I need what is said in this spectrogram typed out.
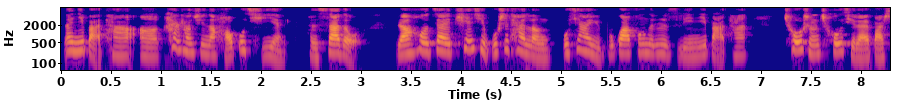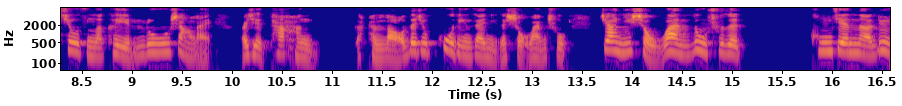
那你把它呃看上去呢毫不起眼，很 subtle。然后在天气不是太冷、不下雨、不刮风的日子里，你把它抽绳抽起来，把袖子呢可以撸上来，而且它很。很牢的就固定在你的手腕处，这样你手腕露出的空间呢，露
